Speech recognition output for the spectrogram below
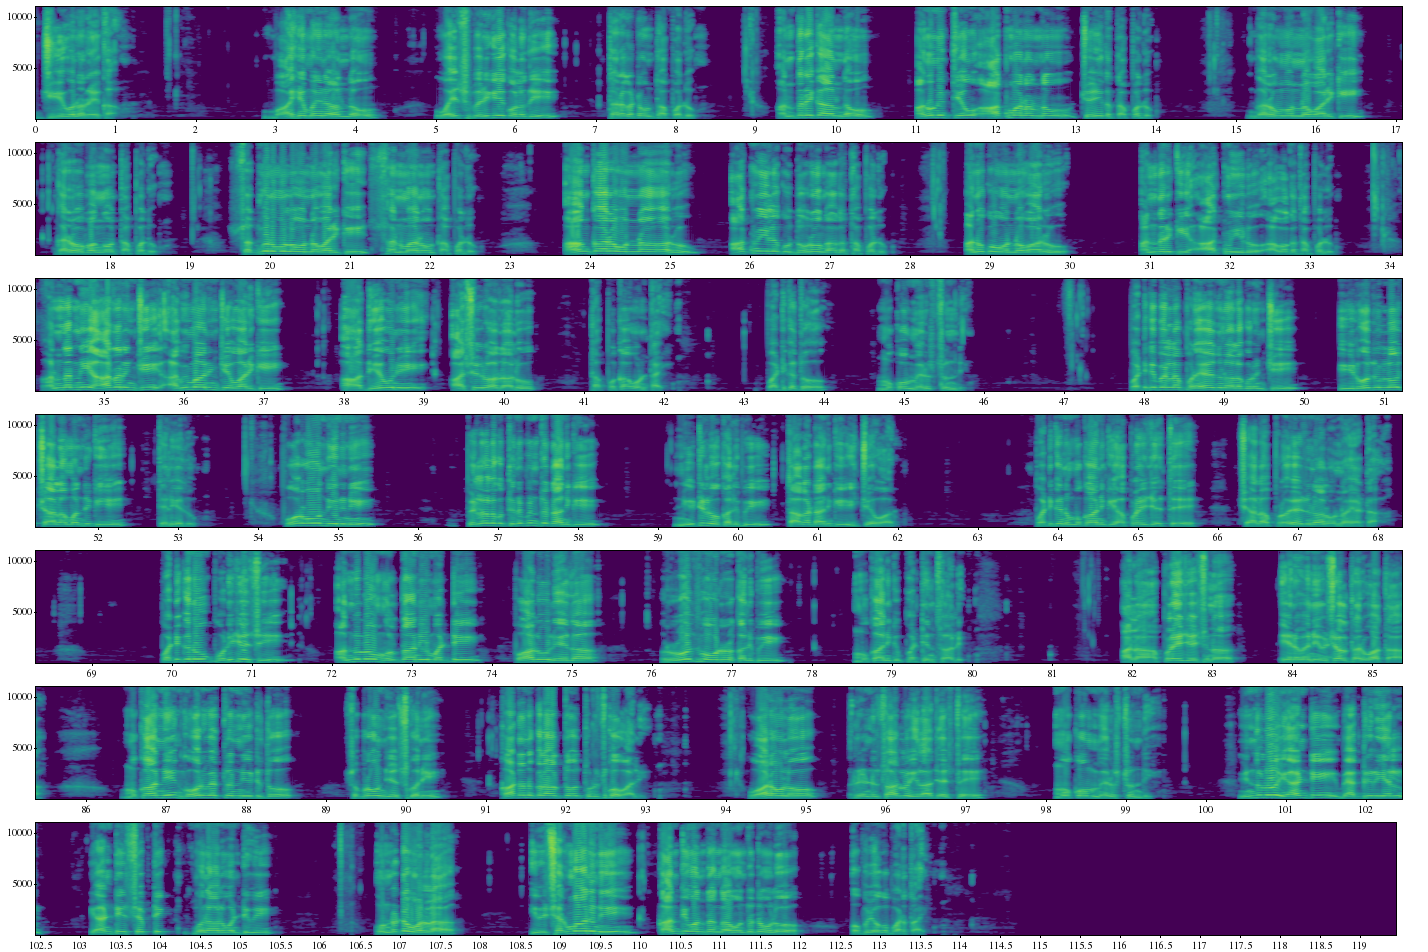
జీవన రేఖ బాహ్యమైన అందం వయసు పెరిగే కొలది తరగటం తప్పదు. అంతరిక అందం అనునిత్యం ఆత్మానందం చేయక తప్పదు. గర్వం ఉన్న వారికి గర్వభంగం తప్పదు. సద్గుణములో ఉన్నవారికి సన్మానం తప్పదు. అహంకారం ఉన్నవారు ఆత్మీయులకు దూరం కాక తప్పదు. అనుకు ఉన్నవారు అందరికీ ఆత్మీయులు అవ్వక తప్పదు. అందరినీ ఆదరించి అభిమానించే వారికి ఆ దేవుని ఆశీర్వాదాలు తప్పక ఉంటాయి. పటికతో ముఖం మెరుస్తుంది. పటిక బిళ్ళ ప్రయోజనాల గురించి ఈ రోజుల్లో చాలామందికి తెలియదు. పూర్వం దీనిని పిల్లలకు తినిపించటానికి నీటిలో కలిపి తాగటానికి ఇచ్చేవారు. పటికను ముఖానికి అప్లై చేస్తే చాలా ప్రయోజనాలు ఉన్నాయట పటికను పొడి చేసి అందులో ముల్తానీ మట్టి పాలు లేదా రోజ్ పౌడర్ కలిపి ముఖానికి పట్టించాలి. అలా అప్లై చేసిన ఇరవై నిమిషాల తర్వాత ముఖాన్ని గోరువెచ్చని నీటితో శుభ్రం చేసుకొని కాటన్ క్లాత్తో తుడుచుకోవాలి. వారంలో రెండుసార్లు ఇలా చేస్తే ముఖం మెరుస్తుంది. ఇందులో యాంటీ బ్యాక్టీరియల్ యాంటీసెప్టిక్ గుణాలు వంటివి ఉండటం వల్ల ఇవి చర్మాన్ని కాంతివంతంగా ఉంచటంలో ఉపయోగపడతాయి.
